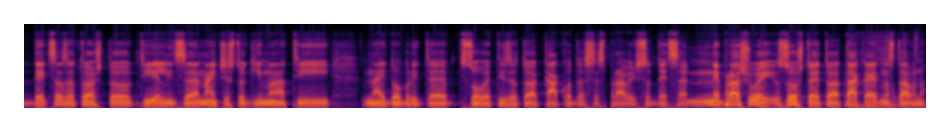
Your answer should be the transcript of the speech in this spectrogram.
деца, затоа што тие лица најчесто ги имаат и најдобрите совети за тоа како да се справиш со деца. Не прашувај зошто е тоа така, едноставно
